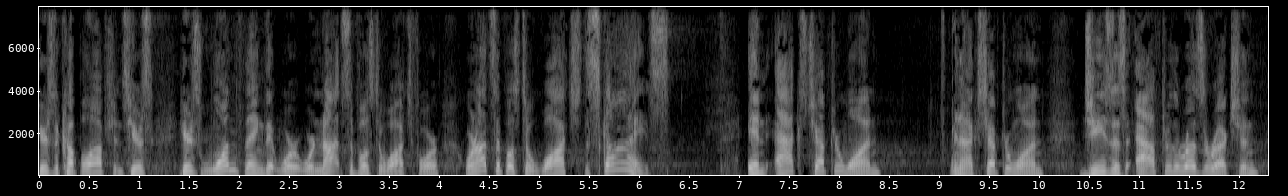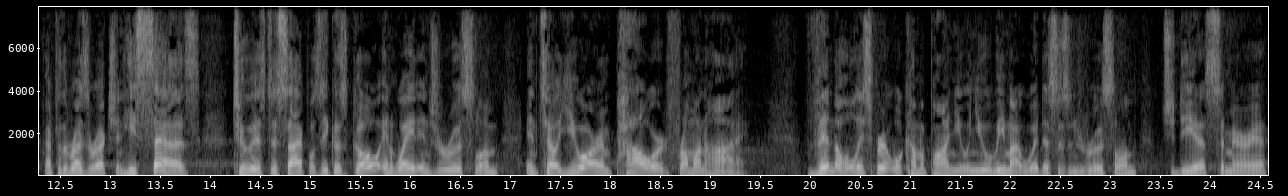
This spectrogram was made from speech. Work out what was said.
Here's a couple options. Here's, here's one thing that we're, we're not supposed to watch for. We're not supposed to watch the skies. In Acts chapter 1, in Acts chapter 1, Jesus, after the resurrection, after the resurrection, he says to his disciples, he goes, Go and wait in Jerusalem until you are empowered from on high. Then the Holy Spirit will come upon you, and you will be my witnesses in Jerusalem, Judea, Samaria,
